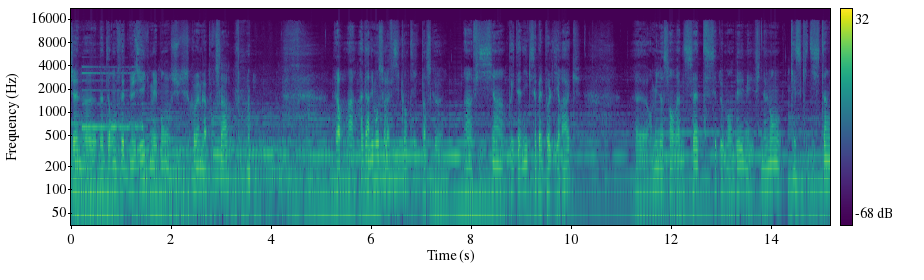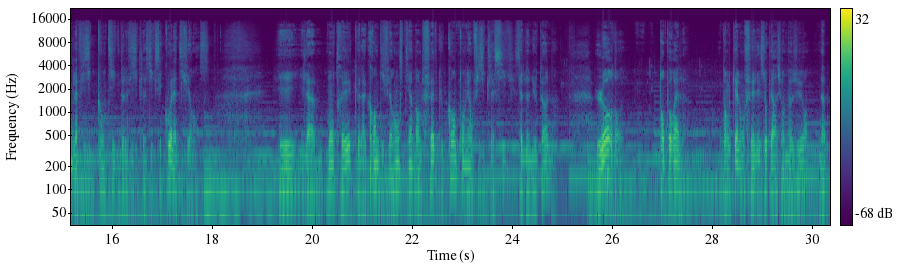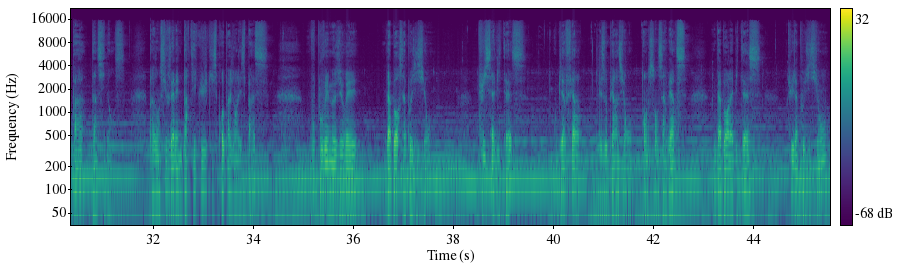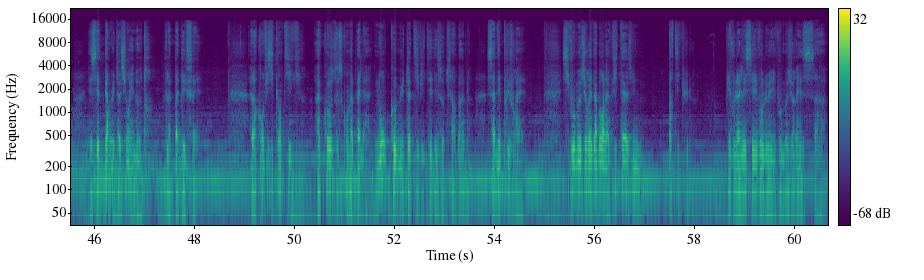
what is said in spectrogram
gêne euh, d'interrompre cette musique, mais bon, je suis quand même là pour ça. Alors, un, dernier mot sur la physique quantique, parce que un physicien britannique qui s'appelle Paul Dirac, euh, en 1927, s'est demandé, mais finalement, qu'est-ce qui distingue la physique quantique de la physique classique? C'est quoi la différence? Et il a montré que la grande différence tient dans le fait que quand on est en physique classique, celle de Newton, l'ordre temporel dans lequel on fait les opérations de mesure n'a pas d'incidence. Par exemple, si vous avez une particule qui se propage dans l'espace, vous pouvez mesurer d'abord sa position, puis sa vitesse, ou bien faire les opérations dans le sens inverse, d'abord la vitesse, puis la position, et cette permutation est neutre, elle n'a pas d'effet. Alors qu'en physique quantique, à cause de ce qu'on appelle la non-commutativité des observables, ça n'est plus vrai. Si vous mesurez d'abord la vitesse d'une particule, puis vous la laissez évoluer, vous mesurez sa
